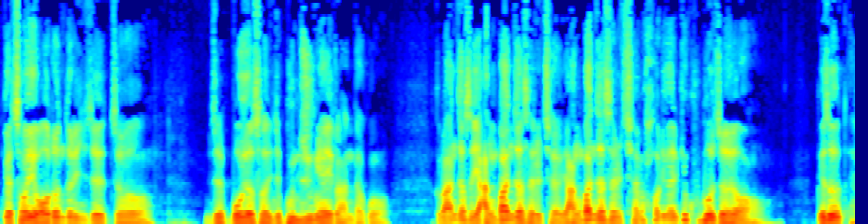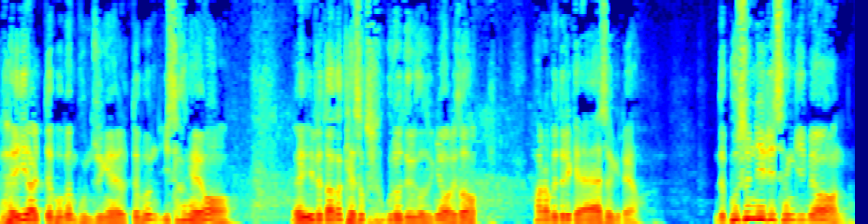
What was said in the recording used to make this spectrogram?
그러니까 저희 어른들이 이제 저 이제 모여서 이제 문중회의를 한다고. 그럼 앉아서 양반 자세를 취해요. 양반 자세를 취하면 허리가 이렇게 굽어져요. 그래서 회의할 때 보면 문중회 할 때 보면 이상해요. 예, 이러다가 계속 수그러들거든요. 그래서 할아버지들이 계속 이래요. 근데 무슨 일이 생기면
